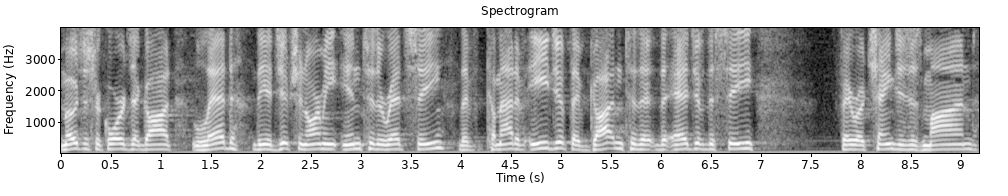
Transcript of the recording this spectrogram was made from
Moses records that God led the Egyptian army into the Red Sea. They've come out of Egypt, they've gotten to the, the edge of the sea. Pharaoh changes his mind,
